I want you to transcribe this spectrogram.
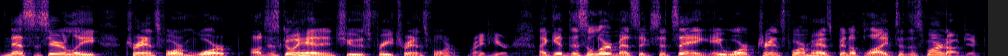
necessarily transform warp, I'll just go ahead and choose free transform right here. I get this alert message that's saying a warp transform has been applied to the smart object.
